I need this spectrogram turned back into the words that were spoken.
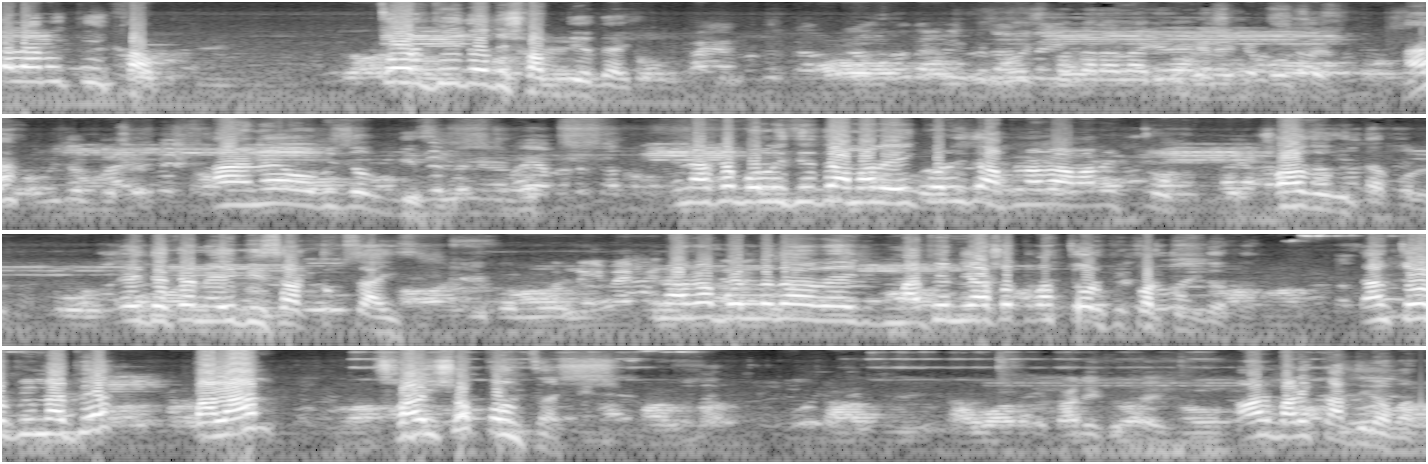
তাহলে আমি কি খাব? চর্বি যদি সব দিয়ে দেয়। হ্যাঁ? হ্যাঁ অভিযোগ এনাকে বলেছি যে আমার এই করি যে আপনারা আমার একটু সহযোগিতা করুন। এই দেখেন, এই বিচারটুক চাইছি। এনারা বলল এই মাপে নিয়ে আসো, তোমার চর্পি কর্তক দেবে কারণ চর্পি মাপে পালাম ছয়শো পঞ্চাশ। আমার বাড়ি কাদিরাবাদ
